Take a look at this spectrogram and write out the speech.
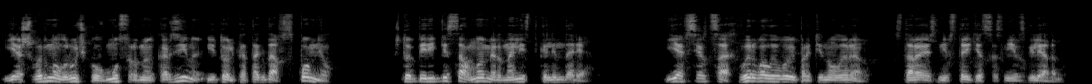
Я швырнул ручку в мусорную корзину и только тогда вспомнил, что переписал номер на лист календаря. Я в сердцах вырвал его и протянул Ирен, стараясь не встретиться с ней взглядом.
